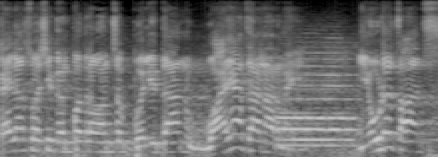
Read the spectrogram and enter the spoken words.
कैलासवासी गणपतरावांचं बलिदान वाया जाणार नाही. एवढंच आज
